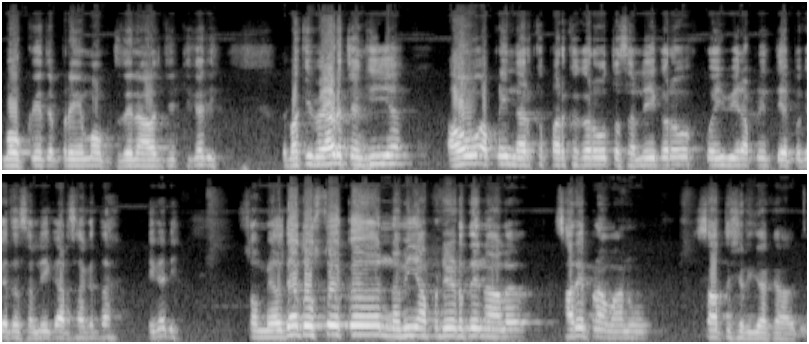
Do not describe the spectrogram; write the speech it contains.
ਮੌਕੇ ਤੇ ਪ੍ਰੇਮ ਮੁਹੱਬਤ ਦੇ ਨਾਲ ਜੀ, ਠੀਕ ਹੈ ਜੀ? ਤੇ ਬਾਕੀ ਵੈੜ ਚੰਗੀ ਆ, ਆਓ ਆਪਣੀ ਨਰਕ ਪਰਖ ਕਰੋ, ਤਸੱਲੀ ਕਰੋ, ਕੋਈ ਵੀਰ ਆਪਣੀ ਤਿੱਪ ਕੇ ਤਸੱਲੀ ਕਰ ਸਕਦਾ, ਠੀਕ ਹੈ ਜੀ? ਸੋ ਮਿਲਦੇ ਆ ਦੋਸਤੋ ਇੱਕ ਨਵੀਂ ਅਪਡੇਟ ਦੇ ਨਾਲ, ਸਾਰੇ ਭਰਾਵਾਂ ਨੂੰ ਸਤਿ ਸ਼੍ਰੀ ਅਕਾਲ ਜੀ।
